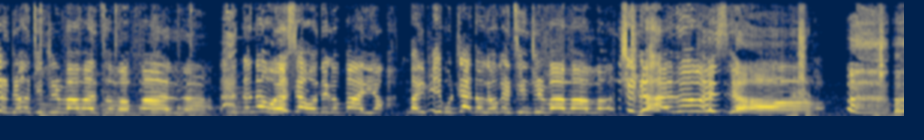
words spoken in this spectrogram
圣哲和金枝妈妈怎么办呢？难道我要像我那个爸一样，把一屁股债都留给金枝妈妈吗？甚至还那么小。没事的，我想办法。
